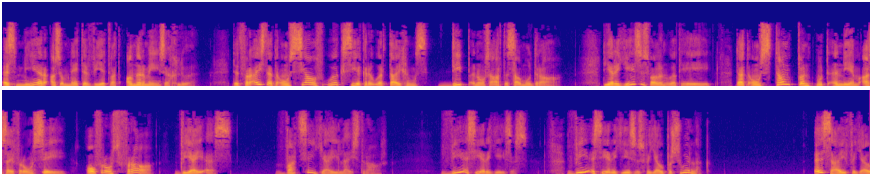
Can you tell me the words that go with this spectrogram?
is meer as om net te weet wat ander mense glo. Dit vereis dat ons self ook sekere oortuigings diep in ons harte sal moet dra. Die Here Jesus wil dan ook hê dat ons standpunt moet inneem as hy vir ons sê of vir ons vra wie hy is. Wat sê jy luisteraar? Wie is die Here Jesus? Wie is die Here Jesus vir jou persoonlik? Is hy vir jou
